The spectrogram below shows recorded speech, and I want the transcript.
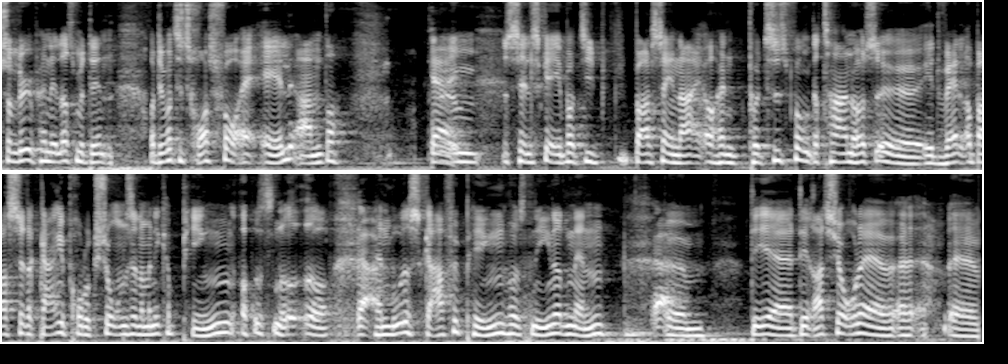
så løb han ellers med den. Og det var til trods for, at alle andre Ja, øhm, selskaber, de bare sagde nej. Og han, på et tidspunkt, der tager han også øh, et valg og bare sætter gang i produktionen, selvom man ikke har penge og sådan noget. Og Ja. han må ud at skaffe penge hos den ene og den anden. Ja. Øhm, det, er, det er ret sjovt at, at, at,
